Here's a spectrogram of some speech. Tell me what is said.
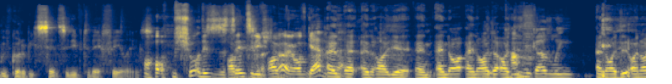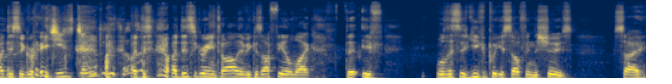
we've got to be sensitive to their feelings. Oh, I'm sure this is a sensitive show. I've- I've, gathered And, that. and, and I yeah, and and I and I, I, Cum dis- guzzling and I di- and I disagree. jizz junkies. I, dis- I disagree entirely because I feel like that if well, this is you can put yourself in the shoes. So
